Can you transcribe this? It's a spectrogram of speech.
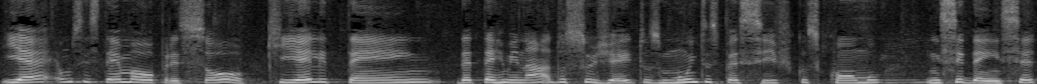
E é um sistema opressor que ele tem determinados sujeitos muito específicos como incidência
